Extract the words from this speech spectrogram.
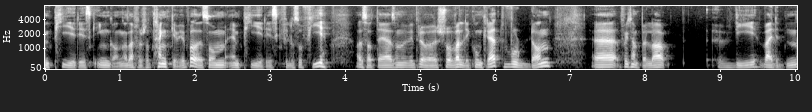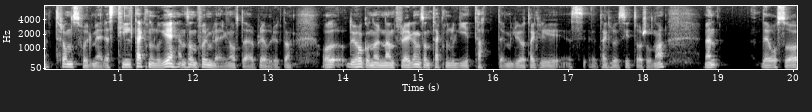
empirisk inngang. og Derfor så tenker vi på det som empirisk filosofi. Altså at det er som Vi prøver å se veldig konkret hvordan for f.eks. da vi, verden, transformeres til teknologi. En sånn formulering jeg ofte pleier å bruke. Da. Og du Håkon, har nevnt flere ganger sånn teknologitette miljø og teknologisituasjoner. Men det er også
